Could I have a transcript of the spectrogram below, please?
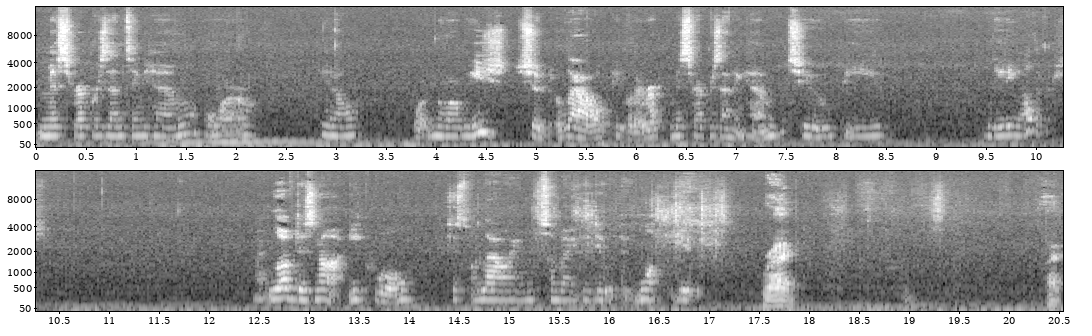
misrepresenting him or, you know, or nor we sh- should allow people that are rep- misrepresenting him to be leading others. Right? Love does not equal just allowing somebody to do what they want to do. Right. Right.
